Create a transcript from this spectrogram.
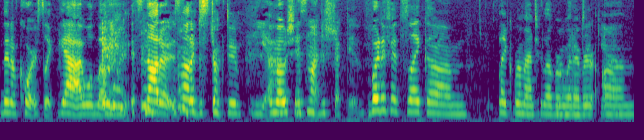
then of course, like yeah, I will love you. It's not a it's not a destructive. Yeah. Emotion. It's not destructive. But if it's like um like romantic love or whatever, yeah. um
